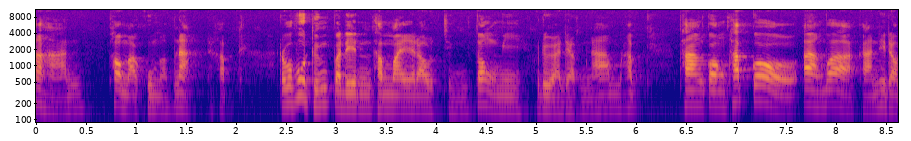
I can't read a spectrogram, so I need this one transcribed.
ทหารเข้ามาคุมอำนาจนะครับ เรามาพูดถึงประเด็นทำไมเราถึงต้องมีเรือดำน้ำนะครับ ทางกองทัพก็อ้างว่าการที่เรา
